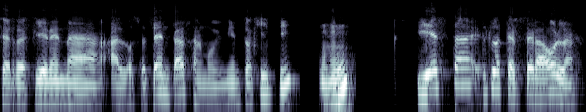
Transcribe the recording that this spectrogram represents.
se refieren a, a los sesentas al movimiento hippie. Y esta es la tercera ola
